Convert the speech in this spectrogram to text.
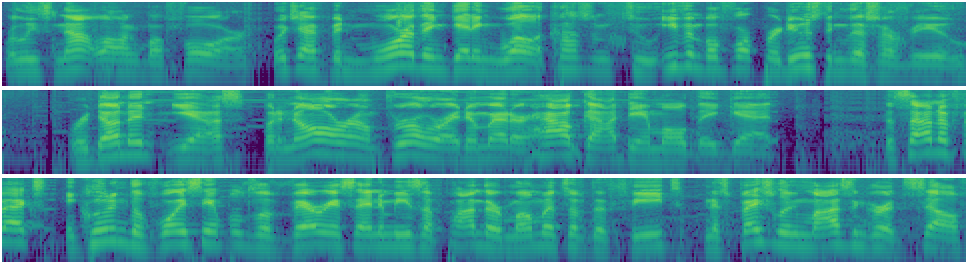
released not long before, which I've been more than getting well accustomed to even before producing this review. Redundant, yes, but an all-around thrill ride no matter how goddamn old they get. The sound effects, including the voice samples of various enemies upon their moments of defeat, and especially Mazinger itself,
